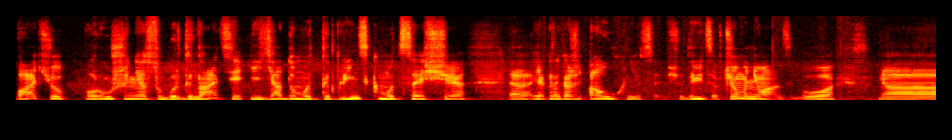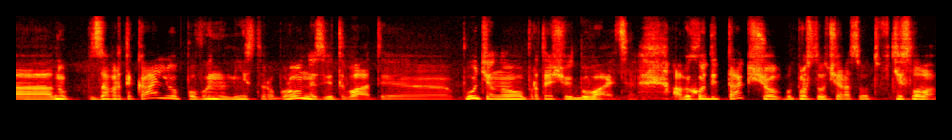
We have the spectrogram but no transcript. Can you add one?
бачу порушення субординації, і я думаю, Теплінському це ще е, як вони кажуть, аухніться. Що дивіться, в чому нюанс? Бо е, ну за вертикаллю повинен міністр оборони звітувати е, Путіну про те, що відбувається. А виходить так, що просто ще раз, от в ті слова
